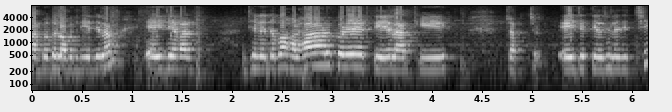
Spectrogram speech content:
স্বাদ মতো লবণ দিয়ে দিলাম। এই যে এবার ঢেলে দেবো হরহর করে তেল আর কি চটচট এই যে তেল ঢেলে দিচ্ছি।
